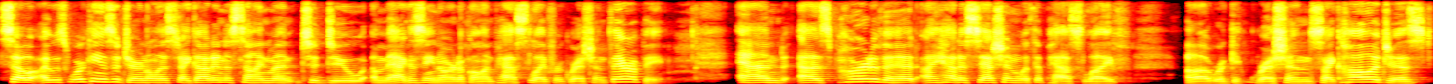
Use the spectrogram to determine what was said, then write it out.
so I was working as a journalist. I got an assignment to do a magazine article on past life regression therapy. And as part of it, I had a session with a past life uh, regression psychologist,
